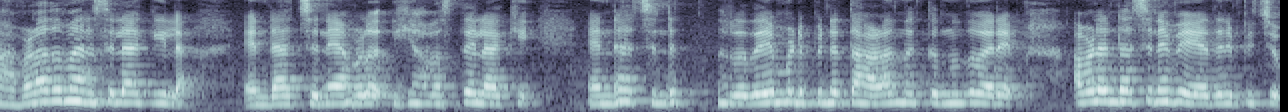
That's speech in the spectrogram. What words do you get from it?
അവളത് മനസ്സിലാക്കിയില്ല. എന്റെ അച്ഛനെ അവൾ ഈ അവസ്ഥയിലാക്കി. എന്റെ അച്ഛന്റെ ഹൃദയമിടിപ്പിന്റെ താളം നിൽക്കുന്നത് വരെ അവൾ എന്റെ അച്ഛനെ വേദനിപ്പിച്ചു.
